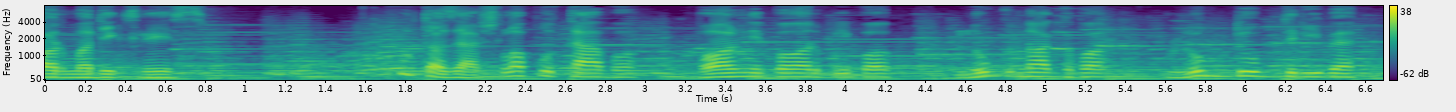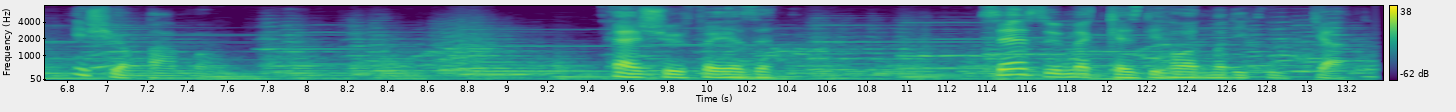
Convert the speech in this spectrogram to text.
Harmadik rész Utazás Laputába, Valni Barbiba, Lugnakba, Lugdubdribe és Japánba. Első fejezet Szerző megkezdi harmadik útját.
